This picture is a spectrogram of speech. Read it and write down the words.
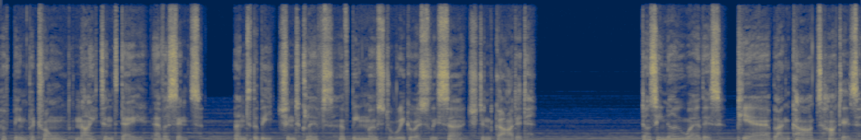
have been patrolled night and day ever since, and the beach and cliffs have been most rigorously searched and guarded. Does he know where this Pierre Blanchard's hut is?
